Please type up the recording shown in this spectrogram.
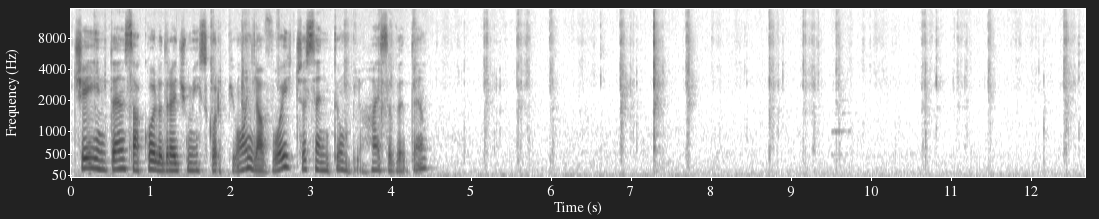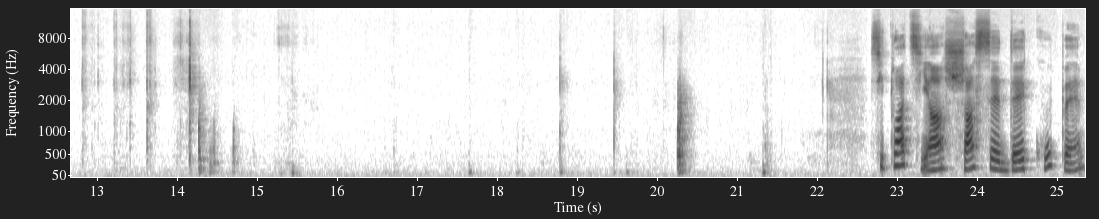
Ce e intens acolo, dragii mei scorpioni, la voi, ce se întâmplă? Hai să vedem. Situația 6 de cupe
